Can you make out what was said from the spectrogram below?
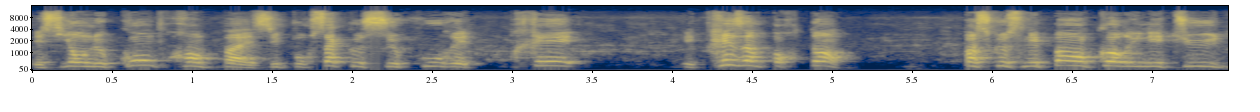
Et si on ne comprend pas, et c'est pour ça que ce cours est très, est très important, parce que ce n'est pas encore une étude,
